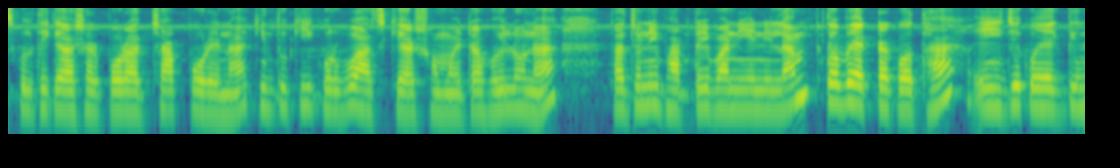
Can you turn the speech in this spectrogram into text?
স্কুল থেকে আসার পর আর চাপ পড়ে না। কিন্তু কি করব, আজকে আর সময়টা হইল না। তার জন্যই ভাতটাই বানিয়ে নিলাম। তবে একটা কথা, এই যে কয়েকদিন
